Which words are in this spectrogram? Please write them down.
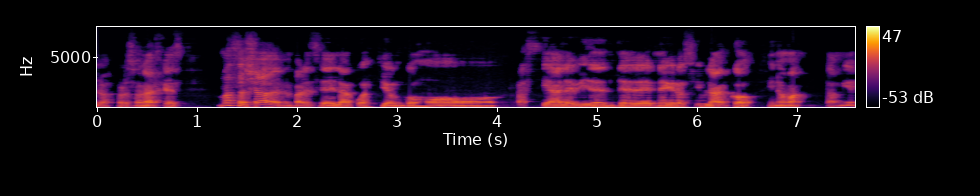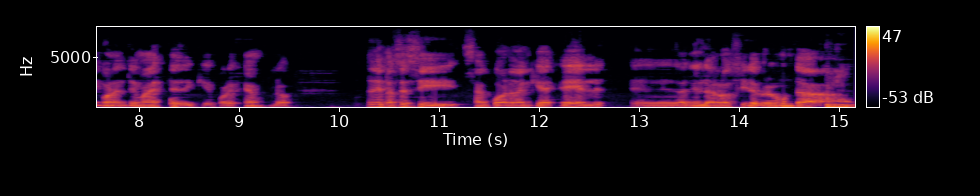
los personajes. Más allá, de, me parece, de la cuestión como racial evidente de negros y blancos, sino más también con el tema este de que, por ejemplo, ustedes no sé si se acuerdan que él, eh, Daniel de Rossi, le pregunta al,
